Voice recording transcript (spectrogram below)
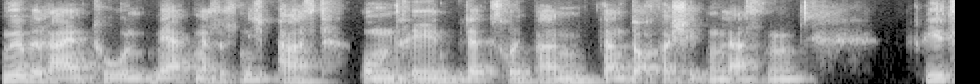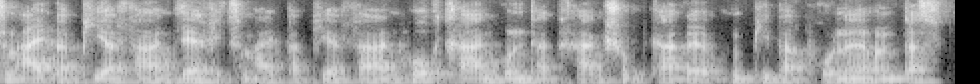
Möbel reintun, merken, dass es nicht passt, umdrehen, wieder zurückpacken, dann doch verschicken lassen. Viel zum Altpapier fahren, sehr viel zum Altpapier fahren, hochtragen, runtertragen, Schubkarre und Pipapo. Ne? Und das,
